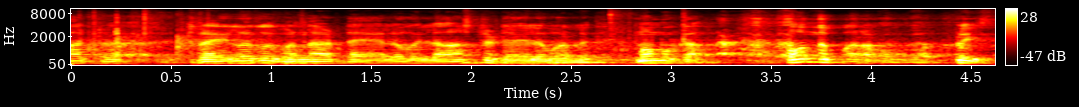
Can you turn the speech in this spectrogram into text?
ആ ട്രെയിലറിൽ വന്ന ആ ഡയലോഗ് ലാസ്റ്റ് ഡയലോഗ് പറഞ്ഞു നമുക്ക് ഒന്ന് പറ നമുക്ക് പ്ലീസ്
